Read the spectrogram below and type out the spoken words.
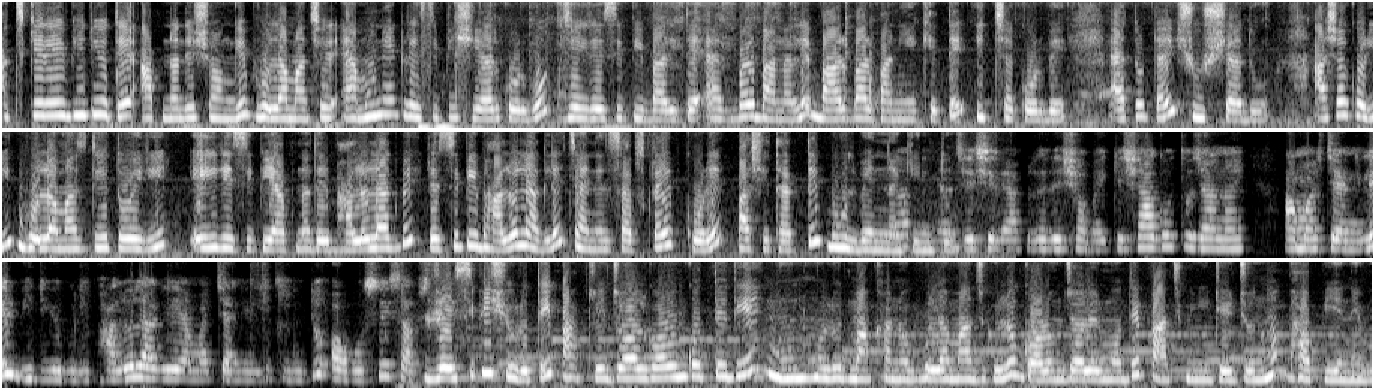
আজকের এই ভিডিওতে আপনাদের সঙ্গে ভোলা মাছের এমন এক রেসিপি শেয়ার করব যেই রেসিপি বাড়িতে একবার বানালে বারবার বানিয়ে খেতে ইচ্ছা করবে। এতটাই সুস্বাদু। আশা করি ভোলা মাছ দিয়ে তৈরির এই রেসিপি আপনাদের ভালো লাগবে। রেসিপি ভালো লাগলে চ্যানেল সাবস্ক্রাইব করে পাশে থাকতে ভুলবেন না কিন্তু। আপনাদের সবাইকে স্বাগত জানাই। আমার চ্যানেলে ভিডিওগুলি ভালো লাগলে আমার চ্যানেলটি কিন্তু অবশ্যই সাবস্ক্রাইব রেসিপি শুরুতেই পাত্রে জল গরম করতে দিয়ে নুন হলুদ মাখানো ভোলা মাছগুলো গরম জলের মধ্যে পাঁচ মিনিটের জন্য ভাপিয়ে নেব।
